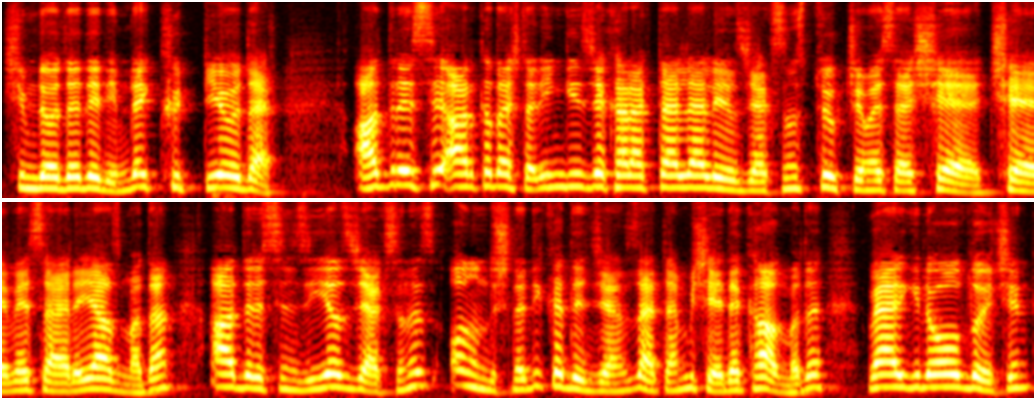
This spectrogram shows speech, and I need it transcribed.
şimdi öde dediğimde küt diye öder. Adresi arkadaşlar İngilizce karakterlerle yazacaksınız. Türkçe mesela ş, ç vesaire yazmadan adresinizi yazacaksınız. Onun dışında dikkat edeceğiniz zaten bir şey de kalmadı. Vergili olduğu için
